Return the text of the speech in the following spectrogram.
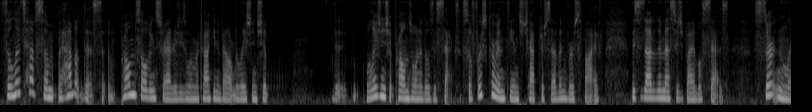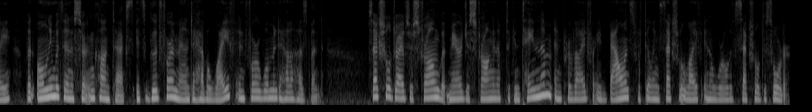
So let's have some, how about this? Problem solving strategies when we're talking about relationship. The relationship problems, one of those is sex. So 1 Corinthians chapter 7, verse 5, this is out of the Message Bible, says, Certainly, but only within a certain context, it's good for a man to have a wife and for a woman to have a husband. Sexual drives are strong, but marriage is strong enough to contain them and provide for a balanced, fulfilling sexual life in a world of sexual disorder.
